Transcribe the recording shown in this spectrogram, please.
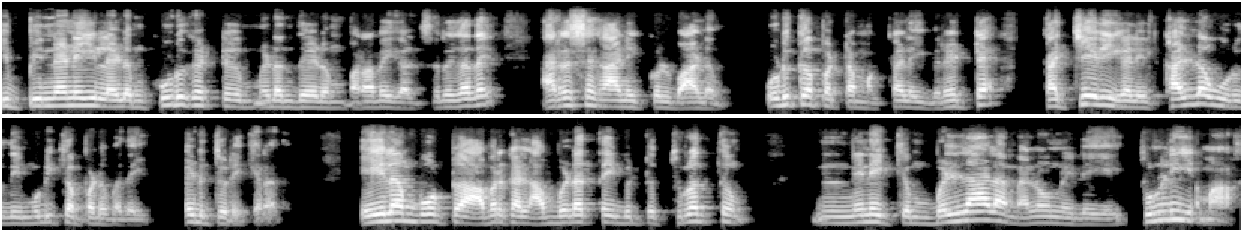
இப்பின்னணியில் எழும் கூடுகட்டு மிடந்தேடும் பறவைகள் சிறுகதை அரசகாணிக்குள் வாழும். ஒடுக்கப்பட்ட மக்களை விரட்ட கச்சேரிகளில் கள்ள உறுதி முடிக்கப்படுவதை எடுத்துரைக்கிறது. ஏலம் போட்டு அவர்கள் அவ்விடத்தை விட்டு துரத்தும் நினைக்கும் வெள்ளாள மனோநிலையை துல்லியமாக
